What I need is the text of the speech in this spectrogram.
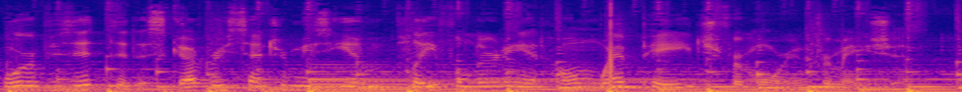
or visit the Discovery Center Museum Playful Learning at Home webpage for more information.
